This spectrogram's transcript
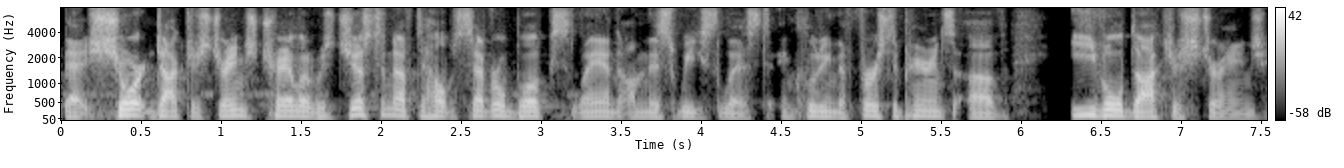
that short Doctor Strange trailer was just enough to help several books land on this week's list, including the first appearance of Evil Doctor Strange.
